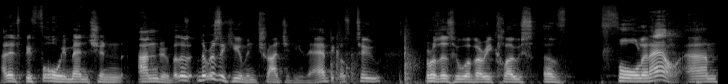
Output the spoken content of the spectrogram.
And it's before we mention Andrew. But there- there is a human tragedy there because two brothers who were very close have fallen out. Um,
